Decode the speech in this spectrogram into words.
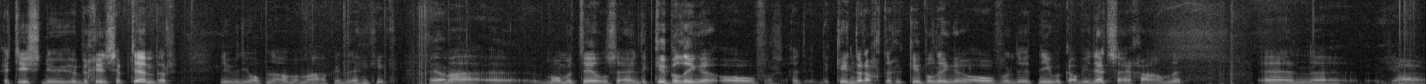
het is nu begin september, nu we die opname maken, denk ik. Ja. Maar uh, momenteel zijn de kibbelingen over, de kinderachtige kibbelingen over het nieuwe kabinet zijn gaande. En uh, ja,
